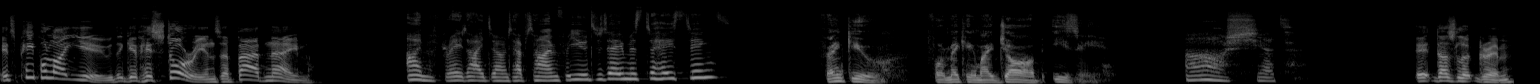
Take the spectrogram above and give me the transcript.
It's people like you that give historians a bad name. I'm afraid I don't have time for you today, Mr. Hastings. Thank you for making my job easy. Oh, shit. It does look grim.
